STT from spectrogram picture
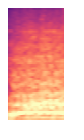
Yeah.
